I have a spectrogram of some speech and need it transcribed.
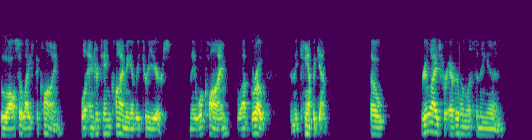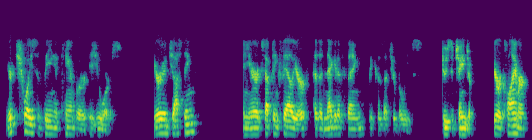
who also likes to climb will entertain climbing every three years. And they will climb, will have growth, and they camp again. So realize for everyone listening in, your choice of being a camper is yours. You're adjusting and you're accepting failure as a negative thing because that's your beliefs. Choose to change them. If you're a climber,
